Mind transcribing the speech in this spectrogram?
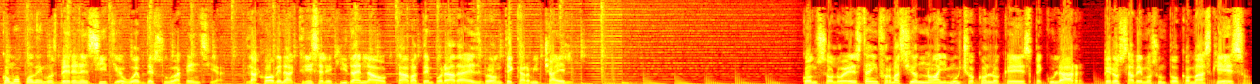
Como podemos ver en el sitio web de su agencia, la joven actriz elegida en la octava temporada es Bronte Carmichael. Con solo esta información no hay mucho con lo que especular, pero sabemos un poco más que eso.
